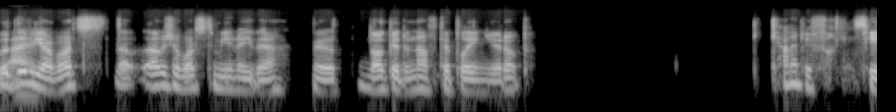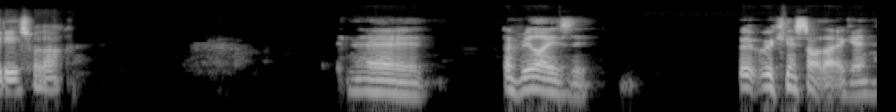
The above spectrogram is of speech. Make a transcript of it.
aye. were your words. That, that was your words to me right there. They're not good enough to play in Europe. Can I be fucking serious with that? Uh, I realise that we- we can start that again.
